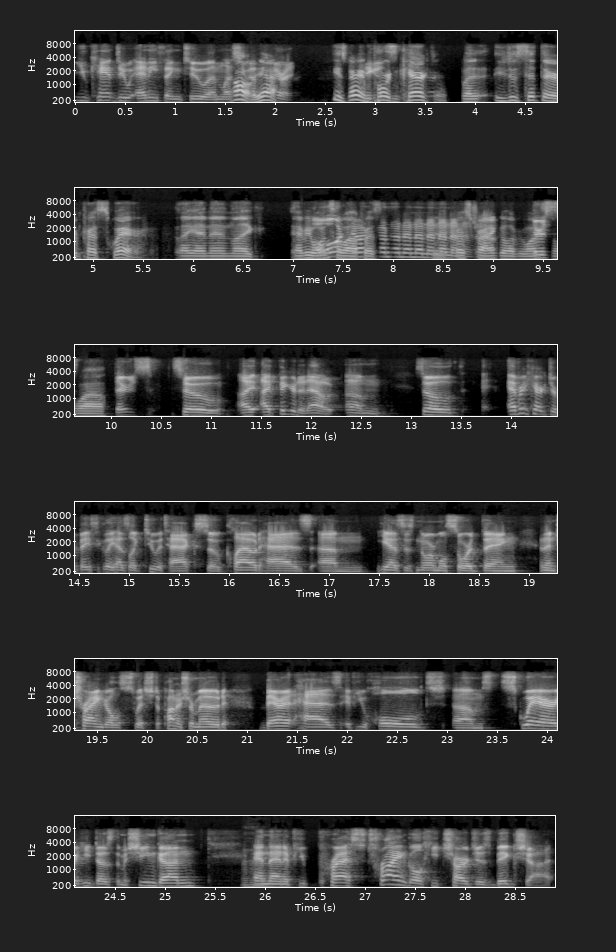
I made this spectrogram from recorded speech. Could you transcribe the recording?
you can't do anything to unless Oh, you have yeah. Barret. He's a very Because- important character, but you just sit there and press square, like, and then like every once oh, in a while no, press, no, no, no, no, no, no, no, press no. triangle every once There's- in a while. There's so I I figured it out. Um, so every character basically has like two attacks. So Cloud has um he has his normal sword thing, and then Triangle switch to Punisher mode. Barret has if you hold um, square, he does the machine gun, Mhm. and then if you press triangle, he charges Big Shot.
